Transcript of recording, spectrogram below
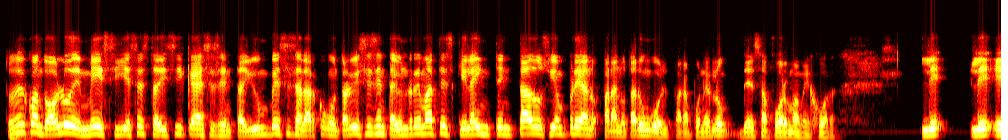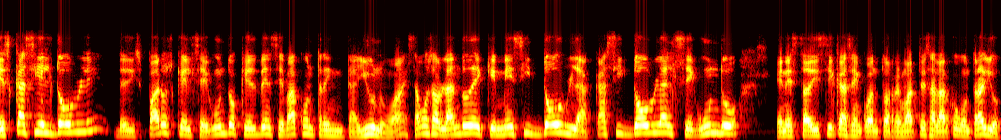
Entonces, cuando hablo de Messi, esa estadística de 61 veces al arco contrario y 61 remates que él ha intentado siempre para anotar un gol, para ponerlo de esa forma mejor. Le, es casi el doble de disparos que el segundo, que es Benzema con 31. ¿ah? Estamos hablando de que Messi dobla, casi dobla el segundo en estadísticas en cuanto a remates al arco contrario.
